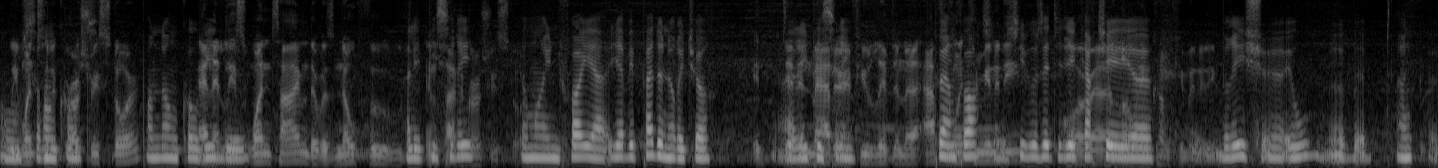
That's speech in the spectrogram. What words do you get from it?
on we went to the grocery store, pendant and Covid, at least one time there was no food à inside the l'épicerie, grocery store. au moins une fois, il n'y avait pas de nourriture. It à didn't matter l'épicerie. if you lived in a Peu affluent importe community si vous étiez des quartiers euh, low-income community. riches euh, et où, euh, un- euh,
